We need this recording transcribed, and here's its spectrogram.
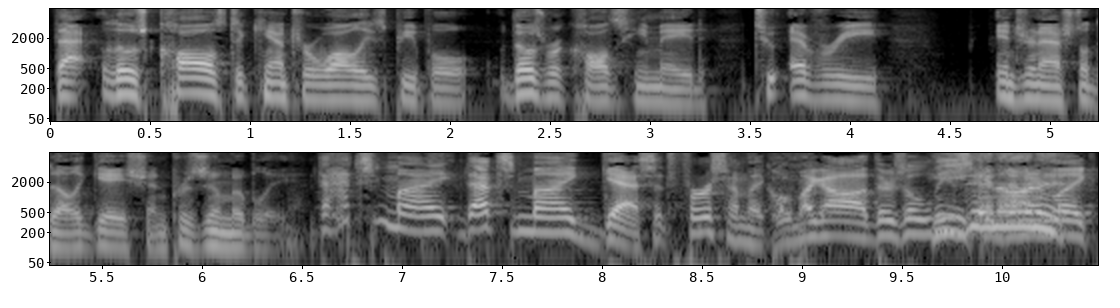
that those calls to Cantor Wally's people, those were calls he made to every international delegation, presumably. that's my that's my guess. At first, I'm like, oh my god, there's a leak, He's in and then I'm it. like,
